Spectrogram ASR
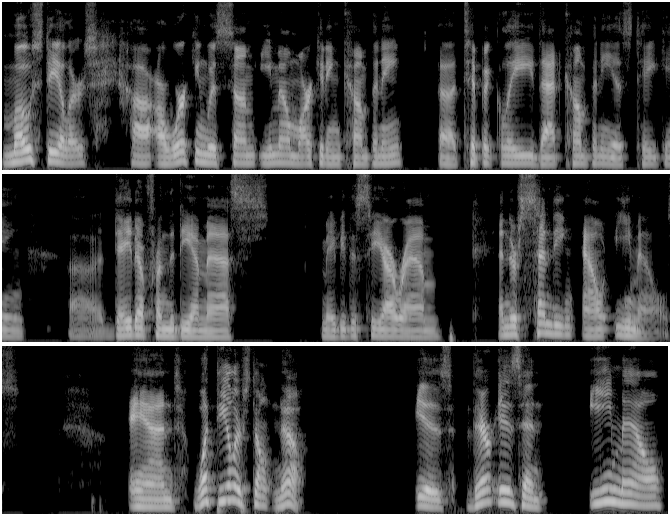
Most dealers uh, are working with some email marketing company. Uh, typically, that company is taking uh, data from the DMS, maybe the CRM, and they're sending out emails. And what dealers don't know is there is an email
